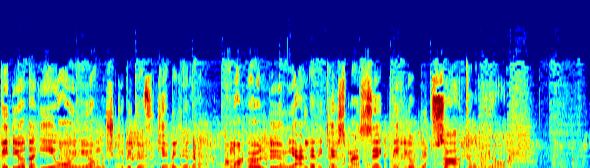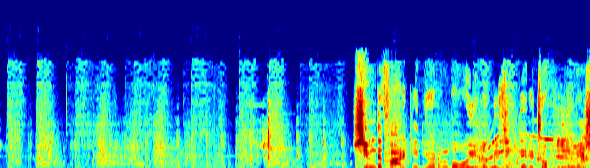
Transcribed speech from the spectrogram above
Videoda iyi oynuyormuş gibi gözükebilirim ama öldüğüm yerleri kesmezsek video 3 saat oluyor. Şimdi fark ediyorum bu oyunun müzikleri çok iyiymiş.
